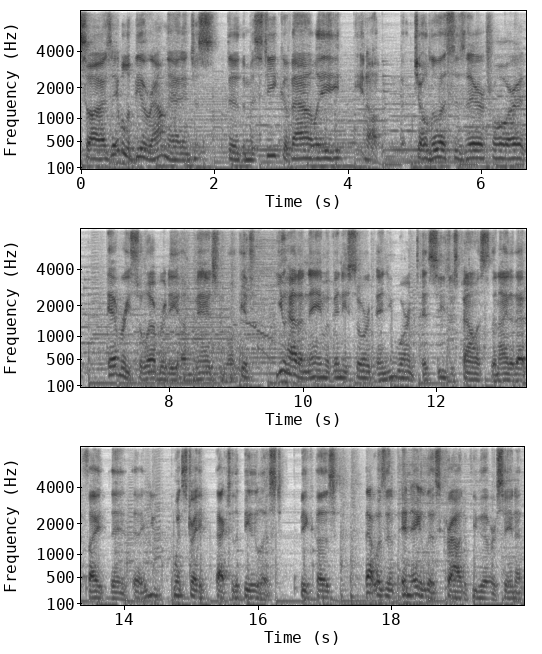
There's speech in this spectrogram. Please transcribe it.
So I was able to be around that and just the, the mystique of Ali, you know, Joe Louis is there for it, every celebrity imaginable. If you had a name of any sort and you weren't at Caesar's Palace the night of that fight, then uh, you went straight back to the B list because that was an A list crowd if you've ever seen it.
